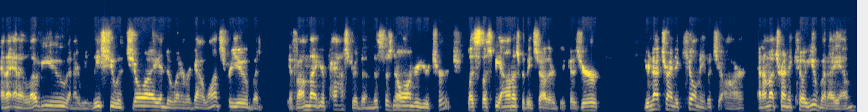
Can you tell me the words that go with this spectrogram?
and I and I love you and I release you with joy into whatever God wants for you. But if I'm not your pastor, then this is no longer your church. Let's let's be honest with each other because you're you're not trying to kill me, but you are, and I'm not trying to kill you, but I am.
